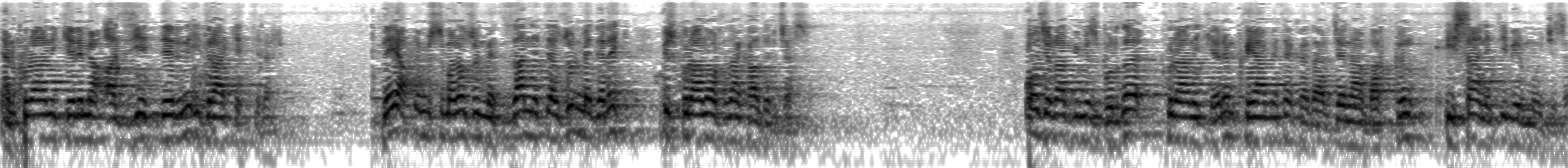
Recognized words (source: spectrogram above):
Yani Kur'an-ı Kerim'e aziyetlerini idrak ettiler. Ne yaptı? Müslümana zulmetti. Zannettiler zulmederek biz Kur'an'ı ortadan kaldıracağız. Onun için Rabbimiz burada Kur'an-ı Kerim kıyamete kadar Cenab-ı Hakk'ın ihsan ettiği bir mucize.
